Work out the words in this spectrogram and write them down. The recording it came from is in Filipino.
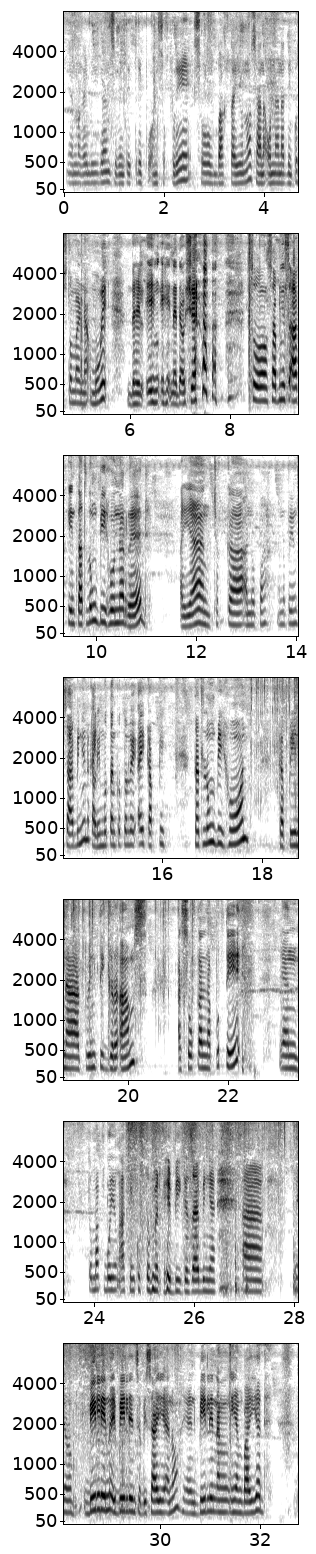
Yan mga kaibigan, 73 po ang sukli. So, back tayo no. Sana una natin customer na umuwi. Dahil ing-ihi na daw siya. so, sabi niya sa akin, tatlong bihon na red. Ayan, tsaka ano pa? Ano pa yung sabi niya? Nakalimutan ko tuloy. Ay, kape. Tatlong bihon, kape na 20 grams, asukal na puti. Yan, tumakbo yung aking customer kaibigan. Sabi niya, ah, yung bilin, no, ibilin sa Bisaya, ano? Yan, bilin ang iyang bayad.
